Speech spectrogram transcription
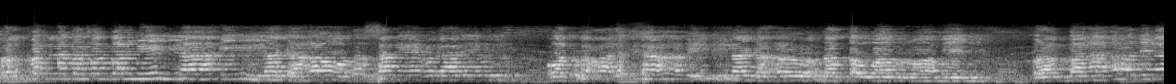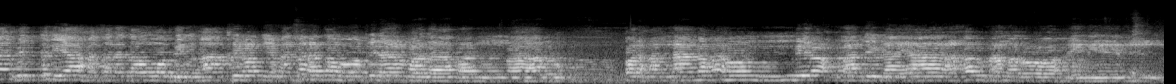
ربنا تقبل منا انك انت السميع العليم وتب علينا انك انت التواب الرحيم ربنا آتنا في الدنيا حسنة وفي الآخرة حسنة وقنا عذاب النار وارحمنا معهم برحمتك يا أرحم الراحمين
